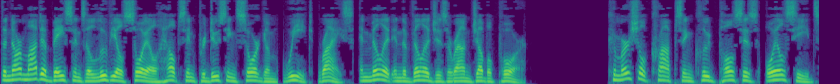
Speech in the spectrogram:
The Narmada Basin's alluvial soil helps in producing sorghum, wheat, rice, and millet in the villages around Jabalpur. Commercial crops include pulses, oilseeds,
